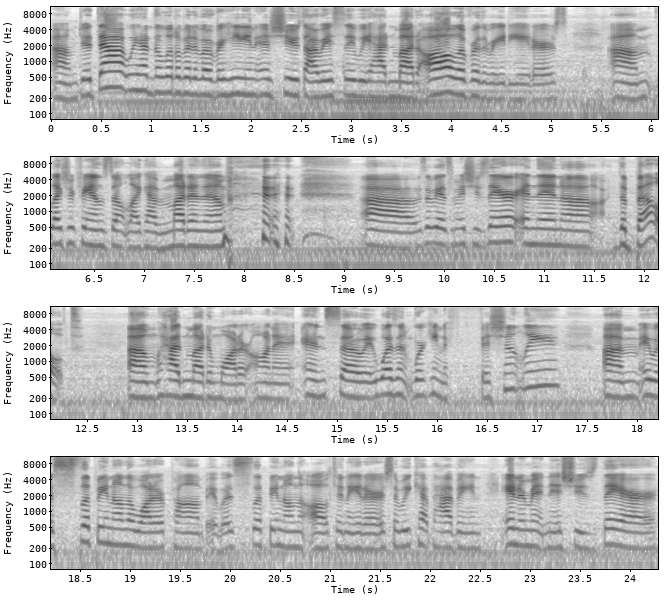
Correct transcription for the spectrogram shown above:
um, did that. We had a little bit of overheating issues. Obviously, we had mud all over the radiators. Um, electric fans don't like having mud in them. uh, so we had some issues there. And then uh, the belt um, had mud and water on it. And so it wasn't working efficiently. Um, it was slipping on the water pump, it was slipping on the alternator. So we kept having intermittent issues there.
